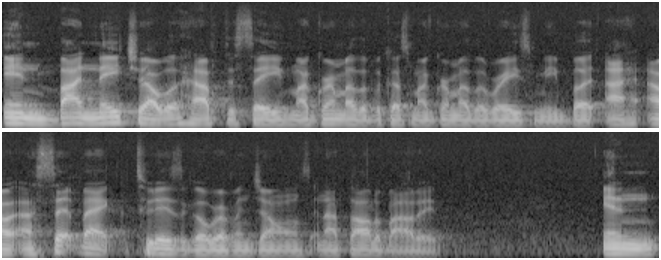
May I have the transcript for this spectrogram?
And by nature, I would have to say my grandmother because my grandmother raised me. But I, I, I sat back two days ago, Reverend Jones, and I thought about it. And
